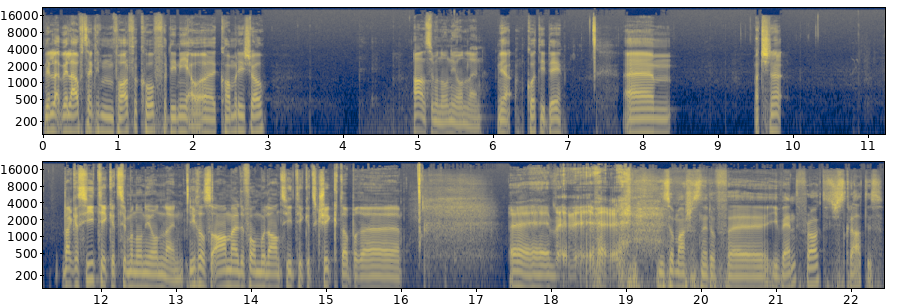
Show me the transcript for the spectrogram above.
wie, wie läuft es eigentlich mit dem Fahrverkauf für deine äh, Comedy-Show? ah, dann sind wir noch nicht online. Ja, gute Idee. Ähm, warte schnell. Wegen C-Tickets sind wir noch nicht online. Ich habe das Anmeldeformular an C-Tickets geschickt, aber äh, äh, Wieso machst du es nicht auf äh, Eventfrage? Das ist gratis.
